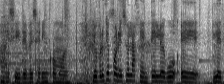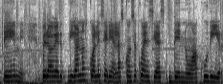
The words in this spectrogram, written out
Ay, sí, debe ser incómodo. Yo creo que por eso la gente luego eh, le teme. Pero a ver, díganos cuáles serían las consecuencias de no acudir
